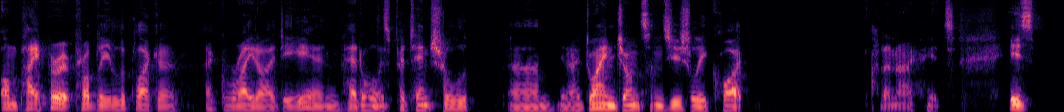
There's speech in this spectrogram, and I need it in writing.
on paper it probably looked like a, a great idea and had all this potential. Um, you know, Dwayne Johnson's usually quite I don't know, it's he's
